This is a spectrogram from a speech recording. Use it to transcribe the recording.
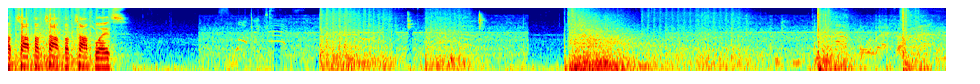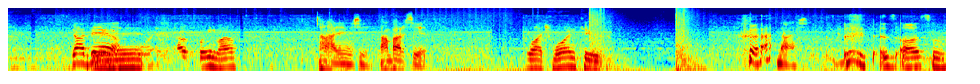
Up top, up top, up top, Blaze. God damn! That was clean, wow. Oh, I didn't even see it. I'm about to see it. Watch one, two. Nice. That's awesome.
